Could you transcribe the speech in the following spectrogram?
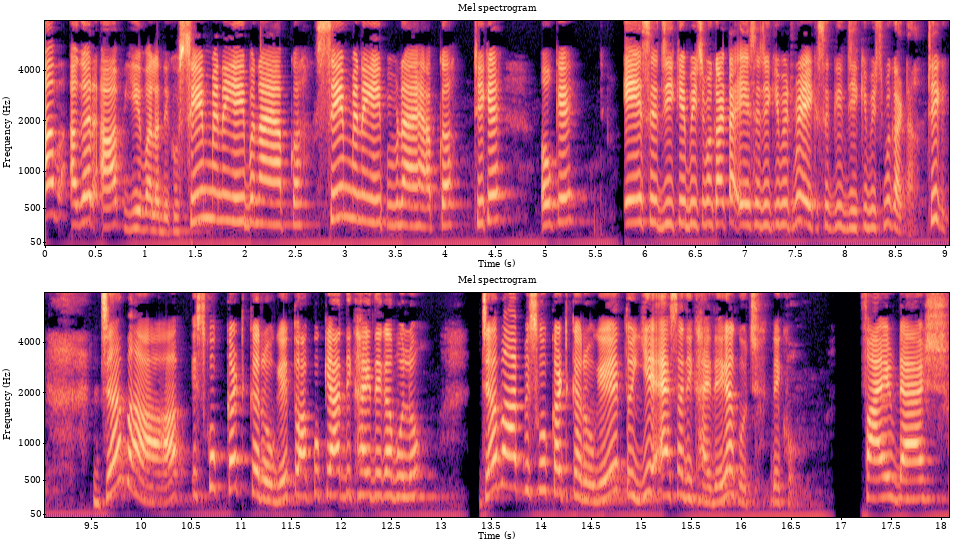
अब अगर आप ये वाला देखो सेम मैंने यही बनाया आपका सेम मैंने यही बनाया है आपका, ठीक है? ओके ए से जी के बीच में काटा ए से जी के बीच में एक से जी के बीच में काटा, ठीक? जब आप इसको कट करोगे तो आपको क्या दिखाई देगा बोलो? जब आप इसको कट करोगे तो ये ऐसा दिखाई देगा कुछ, देखो। फाइव डैश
